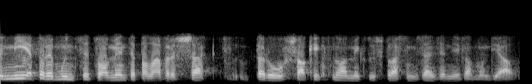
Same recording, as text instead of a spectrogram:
Bioeconomia é para muitos atualmente a palavra-chave para o choque económico dos próximos anos a nível mundial.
